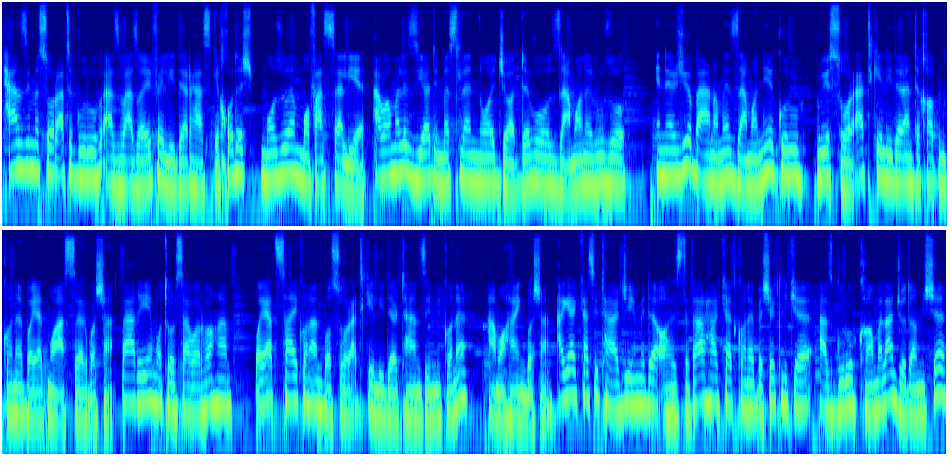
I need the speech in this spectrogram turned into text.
تنظیم سرعت گروه از وظایف لیدر هست که خودش موضوع مفصلیه. عوامل زیادی مثل نوع جاده و زمان روز و انرژی و برنامه زمانی گروه روی سرعتی که لیدر انتخاب می‌کنه باید موثر باشن. بقیه موتورسوارها هم باید سعی کنند با سرعتی که لیدر تنظیم می‌کنه هماهنگ باشن اگر کسی ترجیح میده آهسته تر حرکت کنه به شکلی که از گروه کاملا جدا میشه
